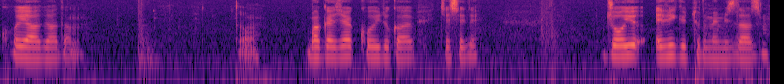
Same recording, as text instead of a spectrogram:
Koy abi adamı. Tamam. Bagaja koyduk abi cesedi. Joe'yu eve götürmemiz lazım.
